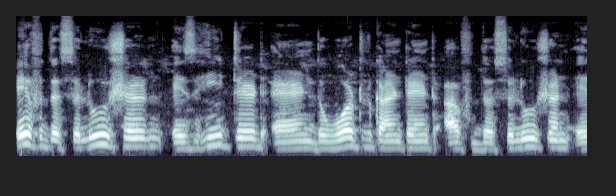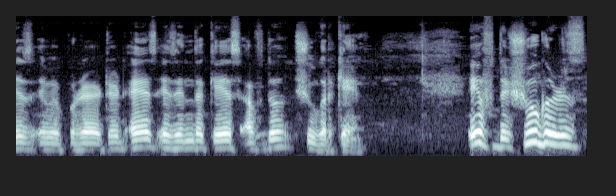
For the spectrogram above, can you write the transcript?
if the solution is heated and the water content of the solution is evaporated as is in the case of the sugar cane. If the sugars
